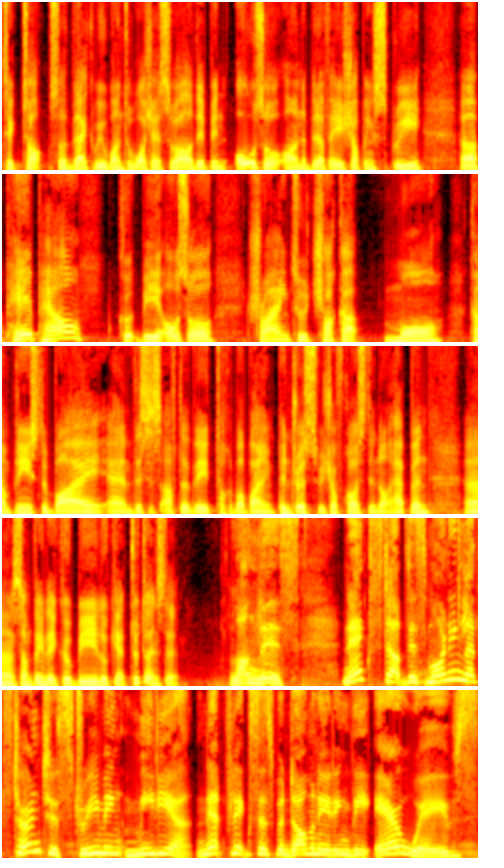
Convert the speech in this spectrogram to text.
TikTok, so that could be one to watch as well. They've been also on a bit of a shopping spree. Uh, PayPal could be also trying to chalk up more companies to buy. And this is after they talked about buying Pinterest, which of course did not happen. Uh, something they could be looking at Twitter instead. Long list. Next up this morning, let's turn to streaming media. Netflix has been dominating the airwaves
